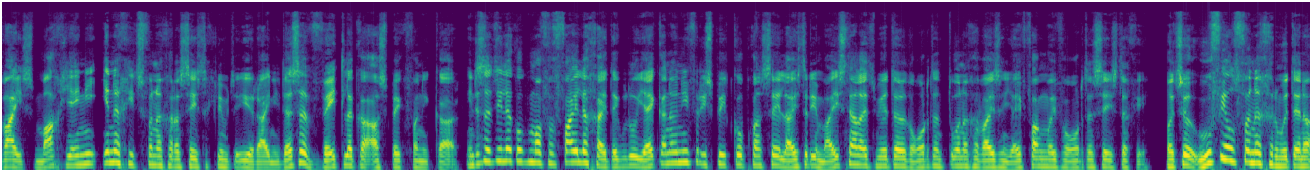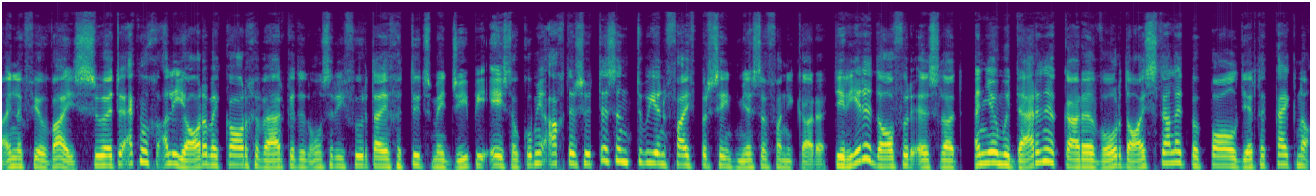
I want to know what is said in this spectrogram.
wys, mag jy nie enigiets vinniger as 60 km/h ry nie. Dis 'n wetlike aspek van die kar. En dis natuurlik ook maar vir veiligheid. Ek bedoel, jy kan nou nie vir die speedkop gaan sê, luister, die my snelheidsmeter het 120 gewys en jy vang my vir 160 nie. Want so, hoeveel vinniger moet hy nou eintlik vir jou wys? So, toe ek nog al die jare by Kar gewerk het en ons het die voertuie getoets met GPS, dan kom jy agter so tussen 2 en 5% meeste van die karre. Die rede daarvoor is dat in jou moderne karre word daai snelheid bepaal deur te kyk na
